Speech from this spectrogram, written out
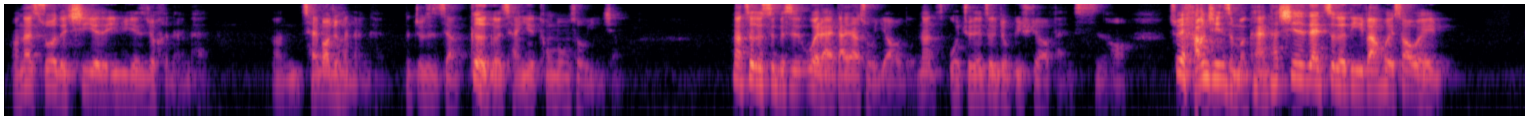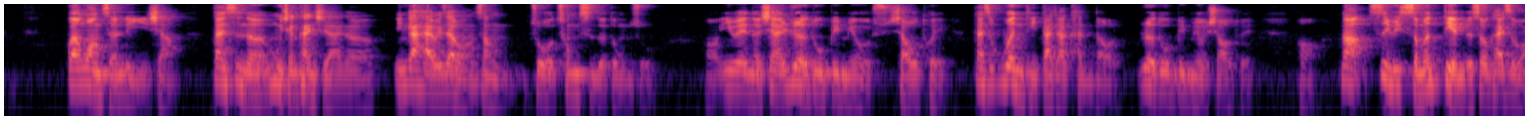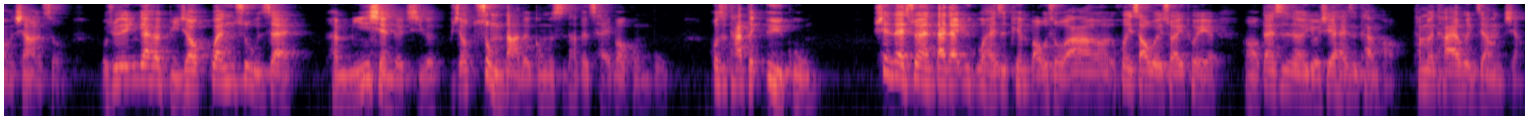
啊，那所有的企业的 EPS 就很难看，啊，财报就很难看，那就是这样，各个产业通通受影响。那这个是不是未来大家所要的？那我觉得这个就必须要反思哈。所以行情怎么看？它现在在这个地方会稍微观望整理一下，但是呢，目前看起来呢，应该还会再往上做冲刺的动作哦。因为呢，现在热度并没有消退，但是问题大家看到了，热度并没有消退。哦，那至于什么点的时候开始往下走，我觉得应该会比较关注在很明显的几个比较重大的公司它的财报公布。或是它的预估，现在虽然大家预估还是偏保守啊，会稍微衰退哦，但是呢，有些还是看好，他们他还会这样讲。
